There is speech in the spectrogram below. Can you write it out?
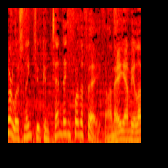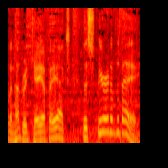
You're listening to Contending for the Faith on AM 1100 KFAX, the spirit of the Bay.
